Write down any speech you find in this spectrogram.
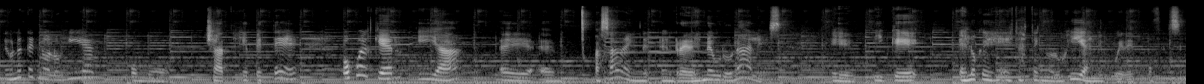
de una tecnología como ChatGPT o cualquier IA eh, em, basada en, redes neuronales eh, y qué es lo que estas tecnologías le pueden ofrecer.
